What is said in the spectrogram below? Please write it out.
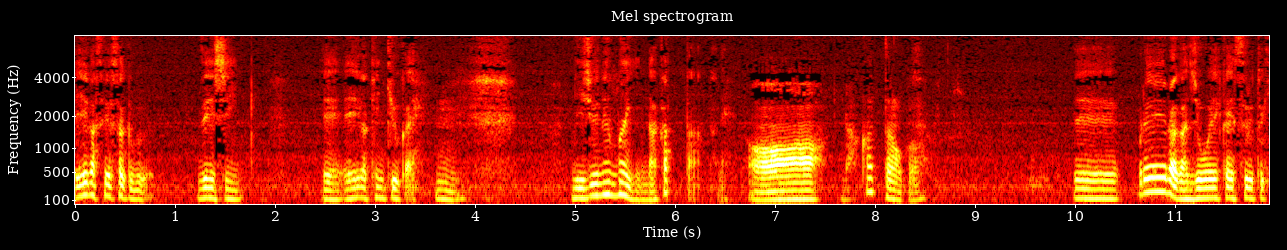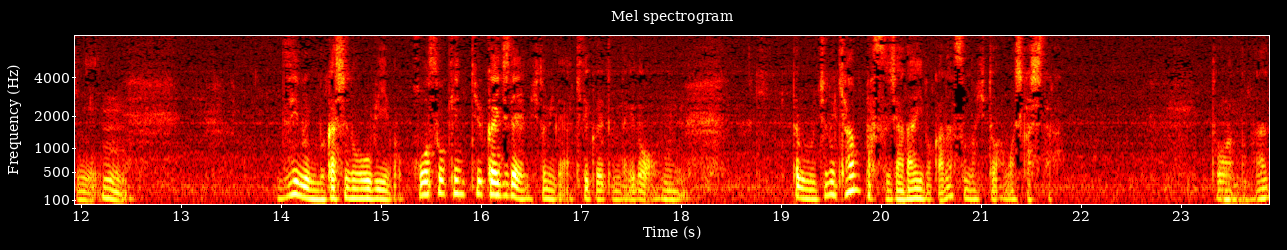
映画制作部、前身、えー映画研究会、うん。20年前になかったんだね。ああなかったのか。で、俺らが上映会する時にう、ん。ずいぶん昔の OB の放送研究会時代の人みたいな来てくれたんだけど、多分うちのキャンパスじゃないのかな、その人はもしかしたら。どうなんのかな。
